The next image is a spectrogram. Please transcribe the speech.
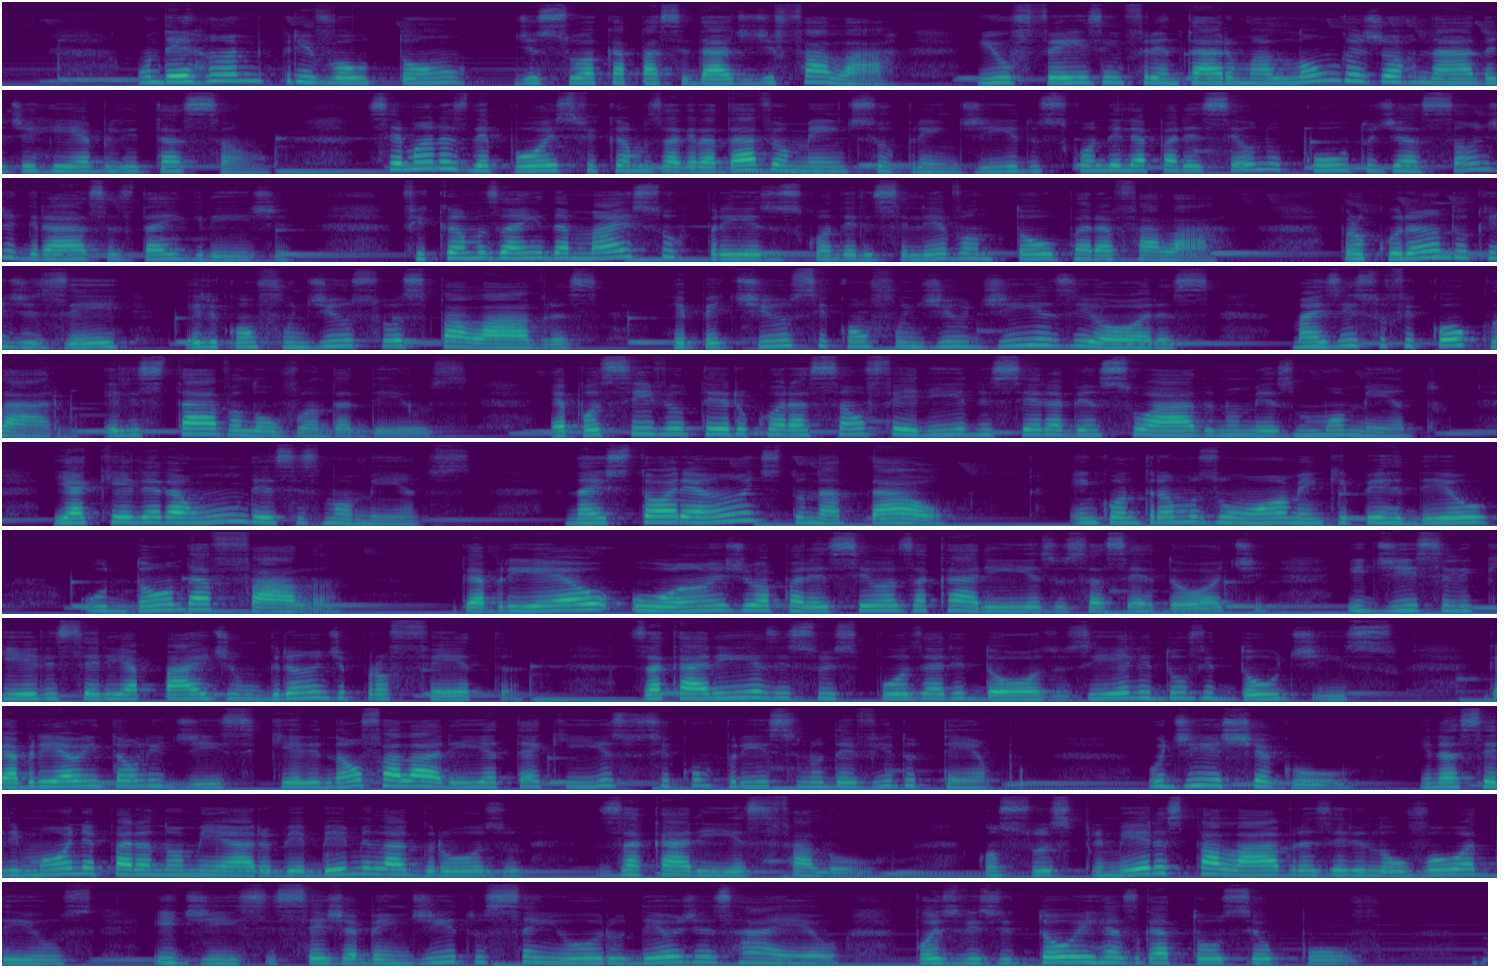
Um derrame privou o tom de sua capacidade de falar e o fez enfrentar uma longa jornada de reabilitação. Semanas depois, ficamos agradavelmente surpreendidos quando ele apareceu no culto de ação de graças da igreja. Ficamos ainda mais surpresos quando ele se levantou para falar. Procurando o que dizer, ele confundiu suas palavras, repetiu-se e confundiu dias e horas, mas isso ficou claro: ele estava louvando a Deus. É possível ter o coração ferido e ser abençoado no mesmo momento. E aquele era um desses momentos. Na história antes do Natal, encontramos um homem que perdeu o dom da fala. Gabriel, o anjo, apareceu a Zacarias, o sacerdote, e disse-lhe que ele seria pai de um grande profeta. Zacarias e sua esposa eram idosos e ele duvidou disso. Gabriel então lhe disse que ele não falaria até que isso se cumprisse no devido tempo. O dia chegou, e na cerimônia para nomear o bebê milagroso, Zacarias falou. Com suas primeiras palavras, ele louvou a Deus e disse: Seja bendito o Senhor, o Deus de Israel, pois visitou e resgatou seu povo.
